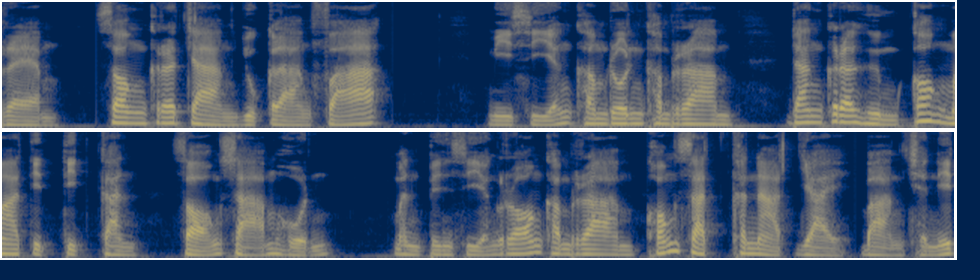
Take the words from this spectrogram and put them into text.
แรมส่องกระจ่างอยู่กลางฟ้า มีเสียงคำรนคำราม ดังกระหึ่มก้องมาติดติดกันสองสามหน มันเป็นเสียงร้องคำรามของสัตว์ขนาดใหญ่บางชนิด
